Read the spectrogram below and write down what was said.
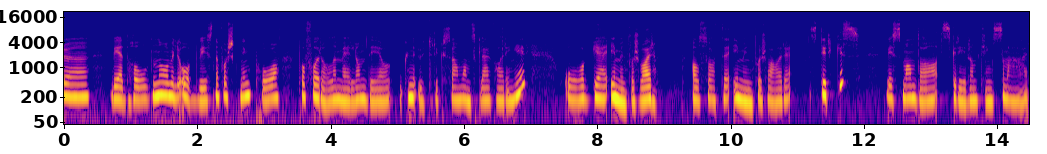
eh, vedholdende og veldig overbevisende forskning på, på forholdet mellom det å kunne uttrykke seg om vanskelige erfaringer og eh, immunforsvar. Altså at eh, immunforsvaret styrkes hvis man da skriver om ting som er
